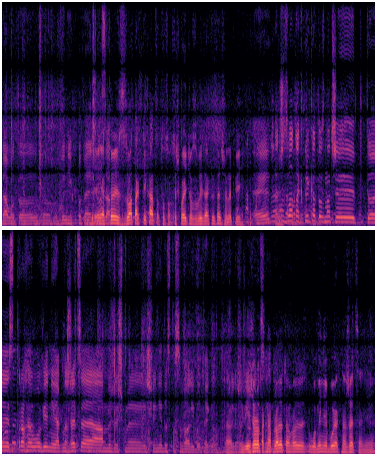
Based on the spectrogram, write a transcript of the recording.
dało to no, wynik potężny. Jak to zapach. jest zła taktyka, to, to co? Chcesz powiedzieć o złej taktyce, czy lepiej? E, Znaczy zła taktyka to znaczy to jest trochę łowienie jak na rzece, a my żeśmy się nie dostosowali do tego. Tak, jeżeli chodzi czyli o jezioro tak naprawdę tam łowienie było jak na rzece, nie?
